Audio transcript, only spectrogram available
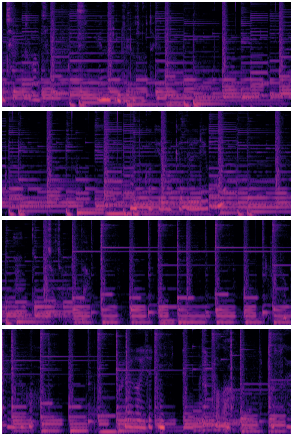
번째 두 번째. 얘는 좀 늘려줘도 되겠다 손톱가기에 맞게 늘리고 붙여줍니다. 이렇게 해주고. 그래도 이제 좀 속도가 붙었어요.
